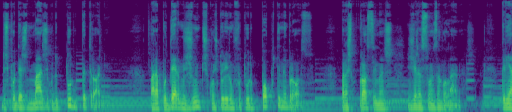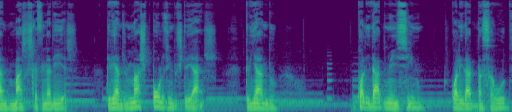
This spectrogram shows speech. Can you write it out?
dos poderes mágicos do turbo petróleo, para podermos juntos construir um futuro pouco tenebroso para as próximas gerações angolanas, criando mais refinarias, criando mais polos industriais, criando qualidade no ensino, qualidade da saúde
